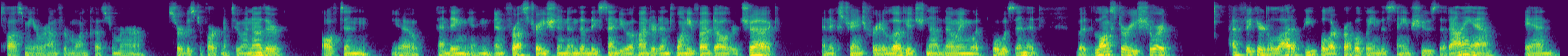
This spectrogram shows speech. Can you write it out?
toss me around from one customer service department to another, often you know ending in, in frustration, and then they send you a hundred and twenty-five dollar check in exchange for your luggage, not knowing what what was in it. But long story short, I figured a lot of people are probably in the same shoes that I am, and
